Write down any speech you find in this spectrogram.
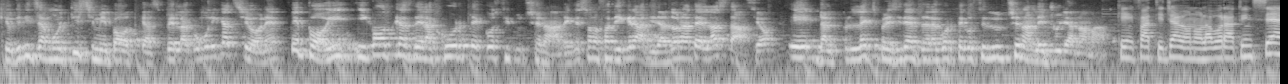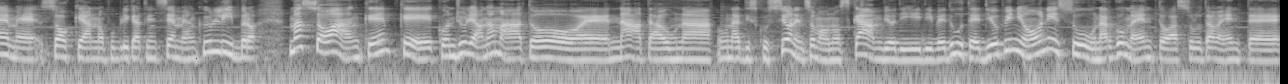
che utilizza moltissimi podcast per la comunicazione e poi i podcast della Corte Costituzionale che sono stati creati da Donatella Stasio e dall'ex presidente della Corte Costituzionale Giuliano Amato. Che infatti già avevano lavorato insieme, so che hanno pubblicato insieme anche un libro, ma so anche che con Giuliano Amato è nata una, una discussione, insomma uno scambio di, di vedute e di opinioni su un argomento assolutamente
